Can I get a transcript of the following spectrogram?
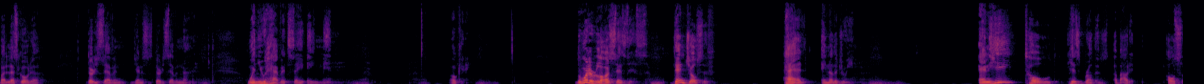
But let's go to 37, Genesis 37, 9. When you have it, say amen. Okay. The word of the Lord says this. Then Joseph had another dream. And he told his brothers about it also.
